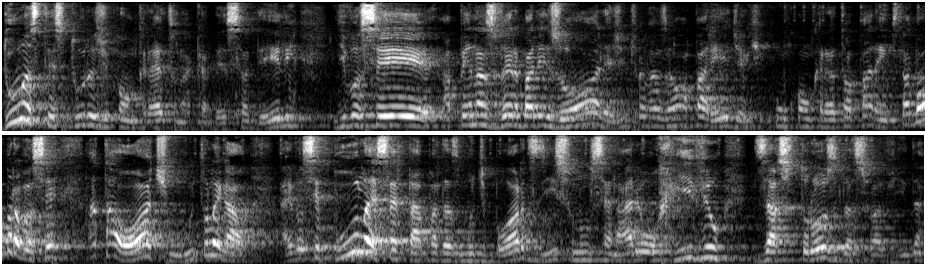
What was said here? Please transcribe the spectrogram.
duas texturas de concreto na cabeça dele e você apenas verbalizou, olha, a gente vai fazer uma parede aqui com concreto aparente. Tá bom para você? Ah, tá ótimo, muito legal. Aí você pula essa etapa das moodboards, isso num cenário horrível, desastroso da sua vida.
